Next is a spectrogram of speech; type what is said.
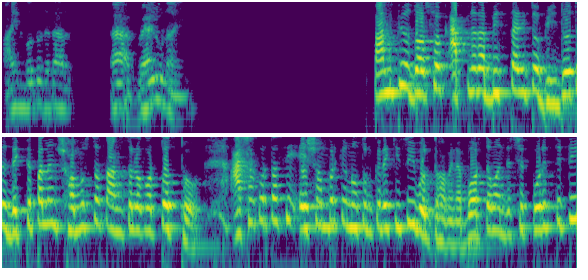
আইনগত যেটার ভ্যালু নাই পানপ্রিয় দর্শক, আপনারা বিস্তারিত ভিডিওতে দেখতে পেলেন সমস্ত চাঞ্চল্যকর তথ্য। আশা করতেছি এ সম্পর্কে নতুন করে কিছুই বলতে হবে না। বর্তমান দেশের পরিস্থিতি,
